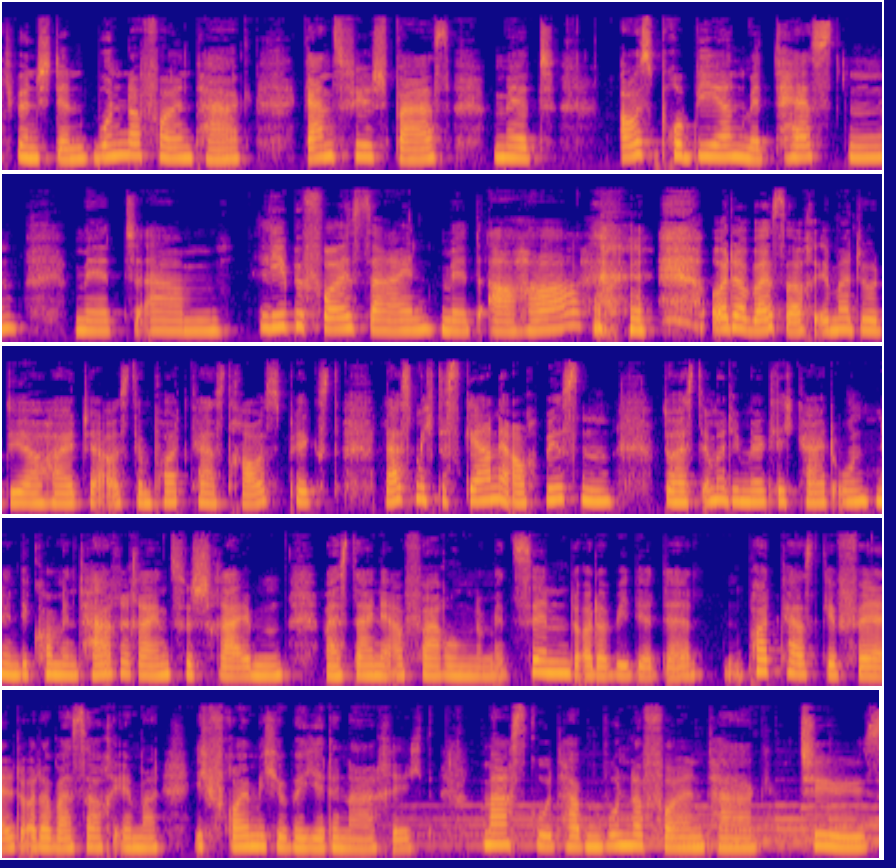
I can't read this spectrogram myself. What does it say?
Ich wünsche dir einen wundervollen Tag, ganz viel Spaß mit Ausprobieren, mit Testen, mit ähm, liebevoll sein mit Aha oder was auch immer du dir heute aus dem Podcast rauspickst. Lass mich das gerne auch wissen. Du hast immer die Möglichkeit, unten in die Kommentare reinzuschreiben, was deine Erfahrungen damit sind oder wie dir der Podcast gefällt oder was auch immer. Ich freue mich über jede Nachricht. Mach's gut, hab einen wundervollen Tag. Tschüss.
